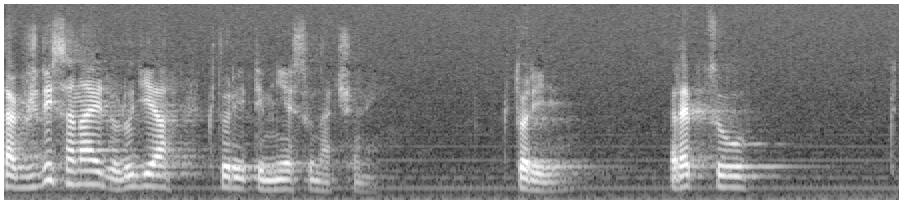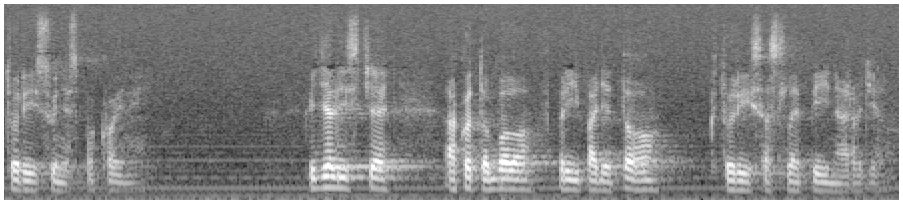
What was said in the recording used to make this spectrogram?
tak vždy sa nájdú ľudia, ktorí tým nie sú nadšení. Ktorí repcú, ktorí sú nespokojní. Videli ste, ako to bolo v prípade toho, ktorý sa slepý narodil.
